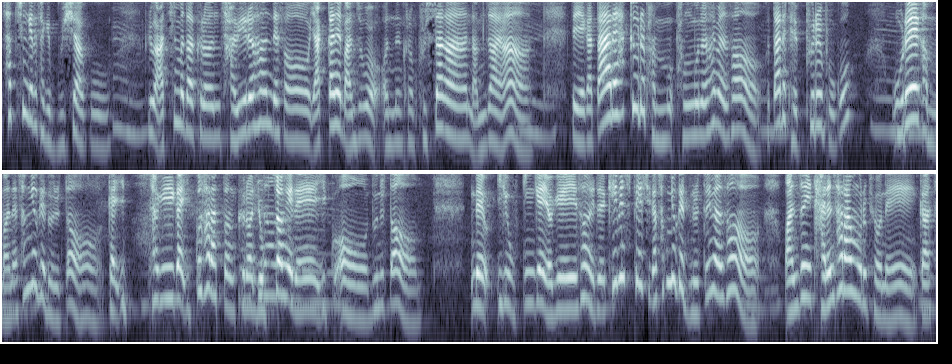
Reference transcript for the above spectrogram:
사춘기를 자기 무시하고, 음. 그리고 아침마다 그런 자위를 하는 데서 약간의 만족을 얻는 그런 불쌍한 남자야. 음. 근데 얘가 딸의 학교를 방문, 방문을 하면서, 그 딸의 베프를 보고, 오래간만에 상륙의 눈을 떠. 그러니까 이- 자기가 잊고 살았던 그런 음. 그런- 욕정에 대해 잊고, 어, 눈을 떠. 근데 이게 웃긴 게 여기에서 이제 케빈 스페이시가 성욕에 눈을 뜨면서 완전히 다른 사람으로 변해. 그러니까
